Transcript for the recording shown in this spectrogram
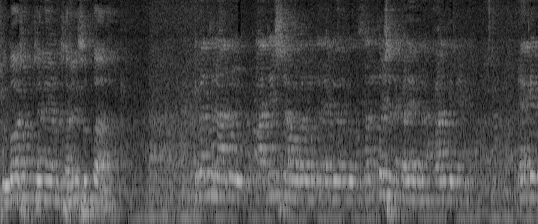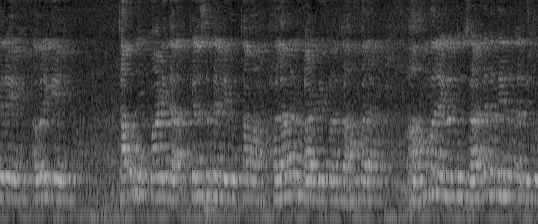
ಶುಭಾಶಂಸನೆಯನ್ನು ಸಲ್ಲಿಸುತ್ತಾ ಇವತ್ತು ನಾನು ರಾಜೇಶ್ ಅವರ ಮುಖದಲ್ಲಿ ಒಂದು ಸಂತೋಷದ ಕಳೆಯನ್ನು ಕಾಣ್ತಿದ್ದೇನೆ. ಯಾಕೆಂದರೆ ಅವರಿಗೆ ತಾವು ಮಾಡಿದ ಕೆಲಸದಲ್ಲಿ ಉತ್ತಮ ಫಲವನ್ನು ಕಾಣಬೇಕು ಅಂತ ಹಂಬಲ. ಆ ಹಂಬಲ ಇವತ್ತು ಸಾರ್ಥಕತೆಯನ್ನು ತಂದಿತು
